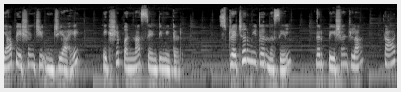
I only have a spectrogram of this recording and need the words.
या पेशंटची उंची आहे एकशे पन्नास सेंटीमीटर. स्ट्रेचर मीटर नसेल तर पेशंटला ताठ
